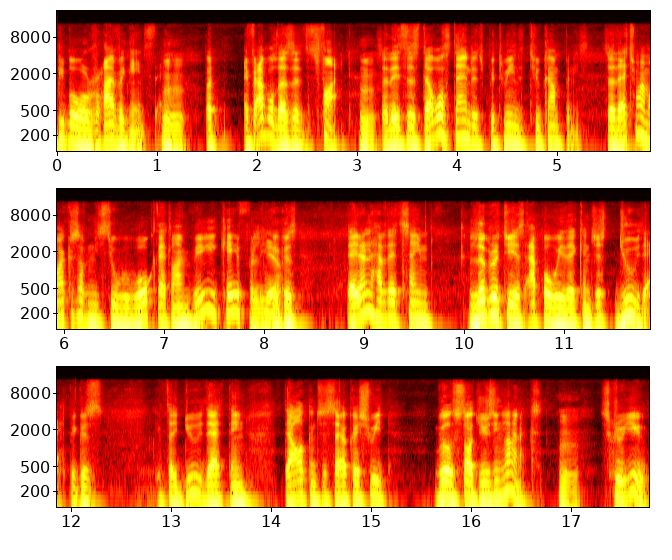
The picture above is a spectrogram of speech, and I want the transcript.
people will rive against that. Mm-hmm. But if Apple does it, it's fine. Hmm. So there's this double standards between the two companies. So that's why Microsoft needs to walk that line very carefully Yeah. because they don't have that same liberty as Apple where they can just do that. Because if they do that, then Dell can just say, okay, sweet, we'll start using Linux. Screw you.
